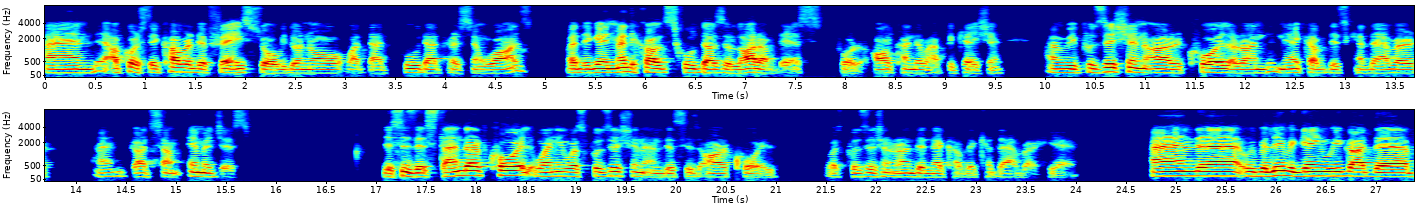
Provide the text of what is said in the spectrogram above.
and uh, of course they covered the face so we don't know what that who that person was but again medical school does a lot of this for all kind of application and we position our coil around the neck of this cadaver and got some images. This is the standard coil when it was positioned and this is our coil. Was positioned around the neck of the cadaver here. And uh, we believe again we got the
